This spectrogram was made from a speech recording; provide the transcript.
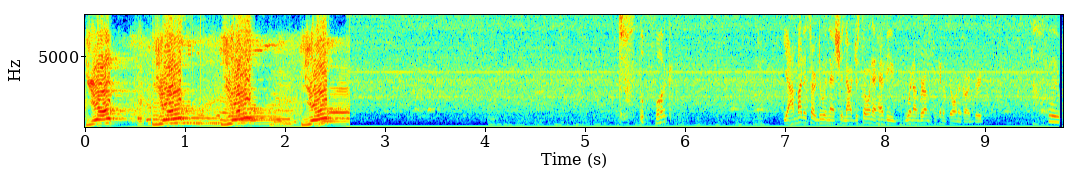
Yup! Yup! Yup! Yup! the fuck? Yeah, I'm about to start doing that. Just throwing a heavy whenever I'm picking up throwing a card.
